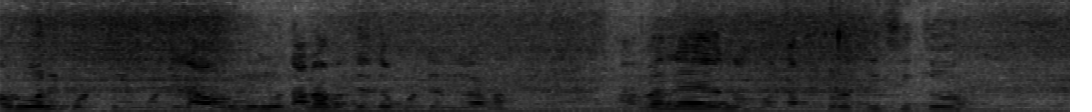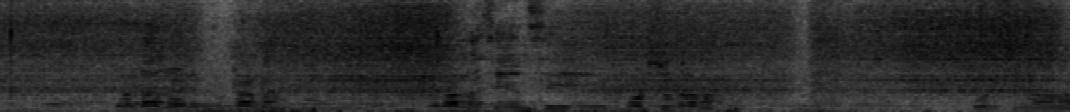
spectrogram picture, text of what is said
ಅವ್ರು ಊರಿಗೆ ಕೊಡ್ತೀವಿ ಕೊಟ್ಟಿಲ್ಲ ಅವ್ರಿಗೂ ದನ ಬರ್ತಿದ್ದೆ ಕೊಟ್ಟಿರಲಿಲ್ಲ ಅಣ್ಣ. ಆಮೇಲೆ ನಮ್ಮ ಕಪ್ಪುರ ದೀಕ್ಷಿತು ದೊಡ್ಡಲ್ಲಿ ಪುಟ್ಟಣ್ಣ ಇವರೆಲ್ಲ ಸೇರಿಸಿ ಕೊಡ್ಸಿದ್ರಣ್ಣ. ಕೊಡಿಸಿ ನಾನು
